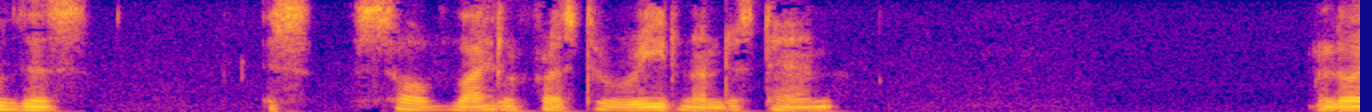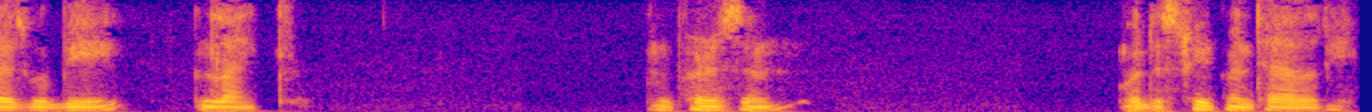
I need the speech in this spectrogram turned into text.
of this is so vital for us to read and understand Otherwise, we'll be like a person with the street mentality,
